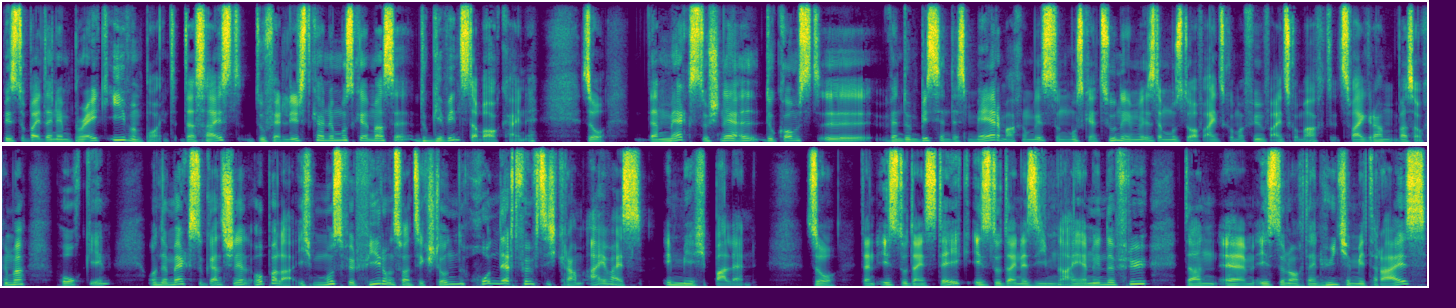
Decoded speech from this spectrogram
bist du bei deinem Break-Even-Point. Das heißt, du verlierst keine Muskelmasse, du gewinnst aber auch keine. So, dann merkst du schnell, du kommst, äh, wenn du ein bisschen das mehr machen willst und Muskeln zunehmen willst, dann musst du auf 1,5, 1,8, 2 Gramm, was auch immer, hochgehen. Und dann merkst du ganz schnell, hoppala, ich muss für 24 Stunden 150 Gramm Eiweiß in mich ballern. So, dann isst du dein Steak, isst du deine sieben Eiern in der Früh, dann ähm, isst du noch dein Hühnchen mit Reis,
